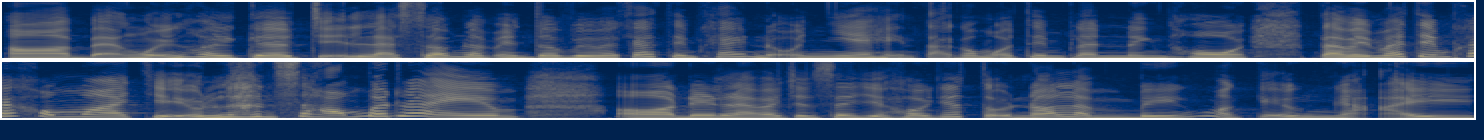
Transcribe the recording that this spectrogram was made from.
à, bạn Nguyễn Huy kêu chị là sớm làm interview với các team khác nữa nha hiện tại có mỗi team planning thôi. Tại vì mấy team khác không ai chịu lên sóng hết đó em. À, đi làm agency vậy thôi chứ tụi nó làm biến mà kiểu ngại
